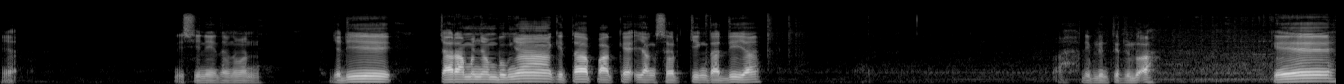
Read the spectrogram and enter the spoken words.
Ya. Di sini teman-teman. Jadi cara menyambungnya kita pakai yang searching tadi ya. Ah dibelintir dulu ah. Oke.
